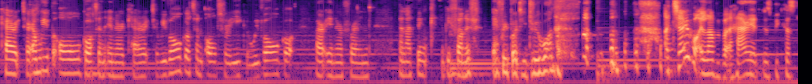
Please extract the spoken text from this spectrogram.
character. And we've all got an inner character. We've all got an alter ego. We've all got our inner friend. And I think it'd be fun if everybody drew one. I tell you what I love about Harriet is because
